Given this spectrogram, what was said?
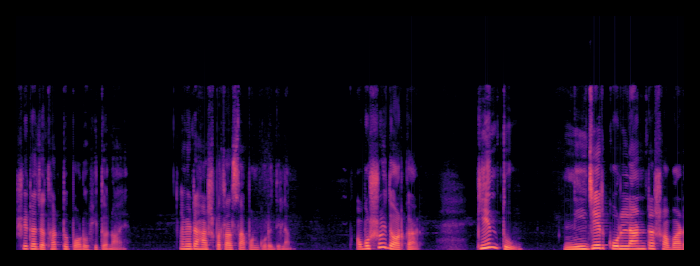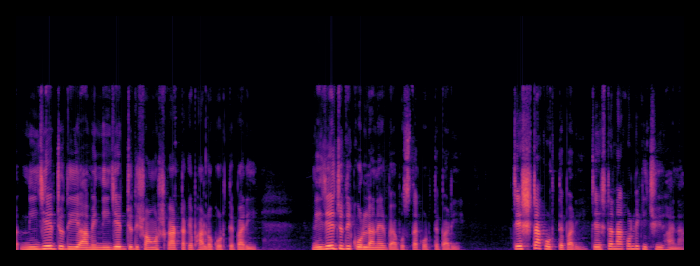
সেটা যথার্থ পরহিত নয়। আমি একটা হাসপাতাল স্থাপন করে দিলাম। অবশ্যই দরকার, কিন্তু নিজের কল্যাণটা সবার, নিজের যদি আমি নিজের যদি সংস্কারটাকে ভালো করতে পারি, নিজের যদি কল্যাণের ব্যবস্থা করতে পারি চেষ্টা করতে পারি। চেষ্টা না করলে কিছুই হয় না।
